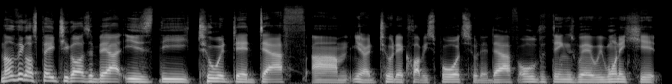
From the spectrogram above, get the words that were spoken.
Another thing I'll speak to you guys about is the Tour de DAF, um, you know, Tour de Clubby Sports, Tour de DAF, all the things where we want to hit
